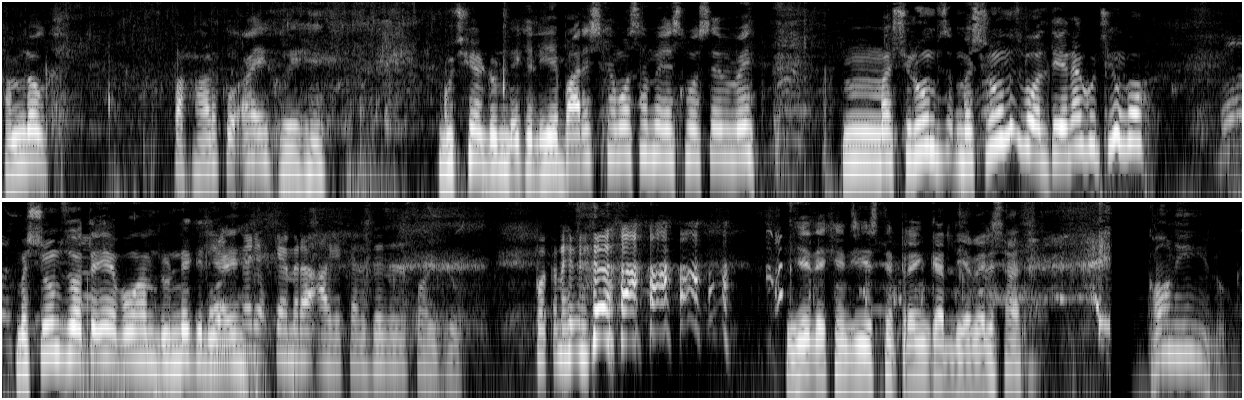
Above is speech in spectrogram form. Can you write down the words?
हम लोग पहाड़ को आए हुए हैं गुच्छियाँ ढूँढने के लिए। बारिश का मौसम है इस मौसम में मशरूम्स मशरूम्स बोलती है ना गुच्छियों को? मशरूम्स होते हैं वो हम ढूँढने के लिए आए कैमरा आगे कर दे पकड़े। ये देखें जी इसने प्रैंक कर लिया मेरे साथ। कौन है ये लोग?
